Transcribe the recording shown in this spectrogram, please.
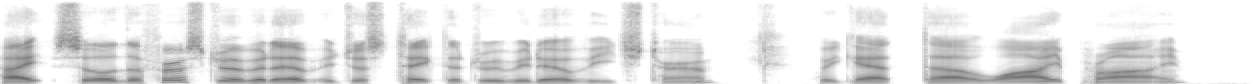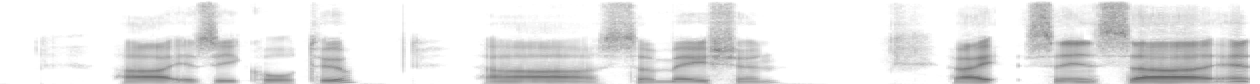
All right, so the first derivative, we just take the derivative of each term. We get uh, y prime uh, is equal to uh, summation right since uh, n,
